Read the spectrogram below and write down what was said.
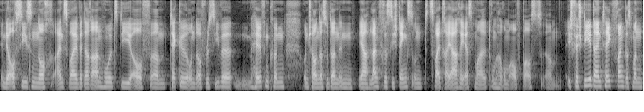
in der Offseason noch ein, zwei Veteranen holst, die auf ähm, Tackle und auf Receiver helfen können und schauen, dass du dann in, ja, langfristig denkst und zwei, drei Jahre erstmal drumherum aufbaust. Ähm, ich verstehe deinen Take, Frank, dass man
